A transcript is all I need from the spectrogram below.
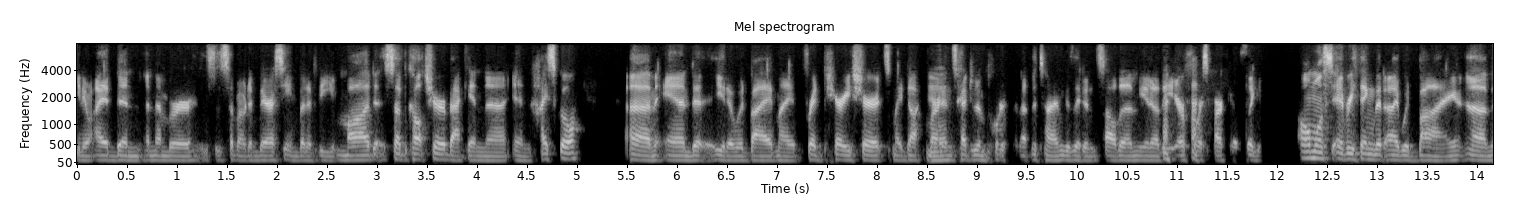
You know, I had been a member, this is somewhat embarrassing, but of the mod subculture back in, uh, in high school. Um, and, uh, you know, would buy my Fred Perry shirts, my Doc Martens, yeah. had to import them at the time because they didn't sell them, you know, the Air Force parkas, like almost everything that I would buy, um,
